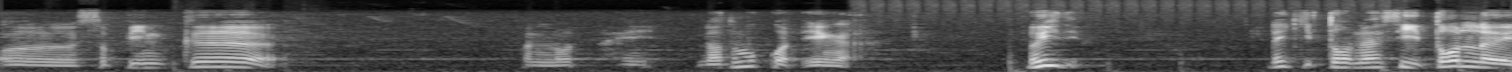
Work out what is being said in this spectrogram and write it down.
เออสปริงเกอร์ มันลดให้ เราต้องมากดเองอะ่ะ เฮ้ย ได้กี่ต้นนะสี่ต้นเลย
